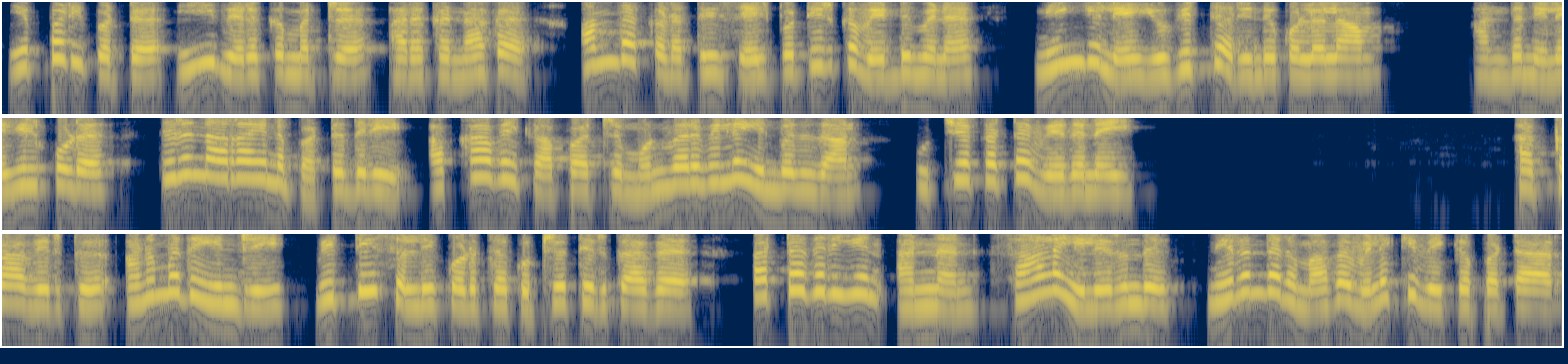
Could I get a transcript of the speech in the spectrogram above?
எப்படிப்பட்ட ஈ விரக்கமற்ற அரக்கனாக அந்த கணத்தில் செயல்பட்டிருக்க வேண்டுமென நீங்களே யுகித்து அறிந்து கொள்ளலாம். அந்த நிலையில் கூட திருநாராயண பட்டதிரி அக்காவை காப்பாற்ற முன்வரவில்லை என்பதுதான் உச்சக்கட்ட வேதனை. அக்காவிற்கு அனுமதியின்றி வித்தி சொல்லிக் கொடுத்த குற்றத்திற்காக பட்டதிரியின் அண்ணன் சாலையிலிருந்து நிரந்தரமாக விலக்கி வைக்கப்பட்டார்.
